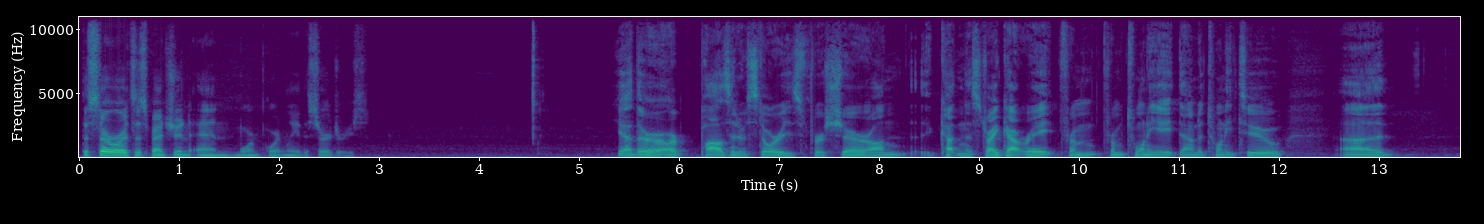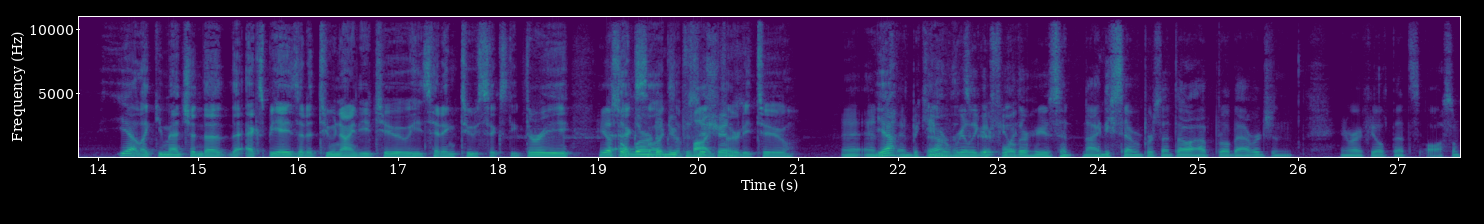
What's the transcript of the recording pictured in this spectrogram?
the steroid suspension and more importantly the surgeries. Yeah, there are positive stories for sure on cutting the strikeout rate from from 28 down to 22. Uh, yeah, like you mentioned, the the XBA is at a 292. He's hitting 263. He also learned a new position. 532. And, and, yeah, and became yeah, a really a good fielder. Point. He's at 97 percentile outfield average in, in right field. That's awesome.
